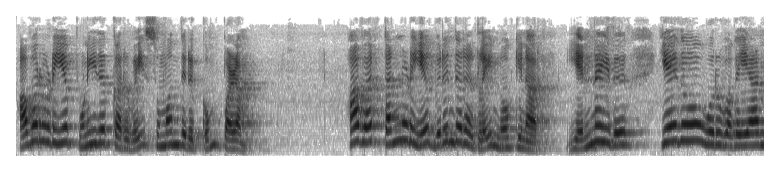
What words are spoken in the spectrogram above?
அவருடைய புனித கருவை சுமந்திருக்கும் பழம். அவர் தன்னுடைய விருந்தினர்களை நோக்கினார். என்ன இது? ஏதோ ஒரு வகையான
